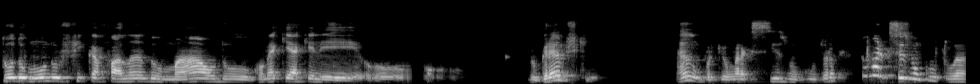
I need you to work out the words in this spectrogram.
todo mundo fica falando mal do, como é que é aquele, o, do Gramsci, não, porque o marxismo cultural. O marxismo cultural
